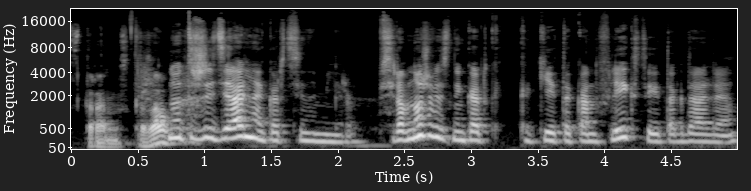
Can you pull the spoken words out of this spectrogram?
странно сказал. Но это же идеальная картина мира. Все равно же возникают какие-то конфликты и так далее.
